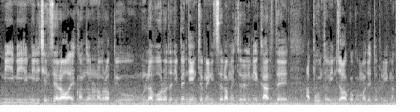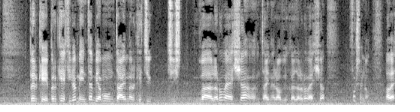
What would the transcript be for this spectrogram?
mi, mi, mi, licenzierò e quando non avrò più un lavoro da dipendente, ma inizierò a mettere le mie carte appunto in gioco, come ho detto prima. Perché? Perché finalmente abbiamo un timer che ci, ci va alla rovescia, un timer ovvio che va alla rovescia, forse no, vabbè,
